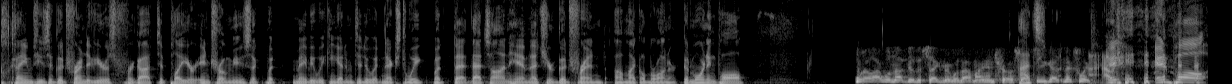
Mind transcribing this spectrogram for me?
claims he's a good friend of yours, forgot to play your intro music, but maybe we can get him to do it next week. But that that's on him. That's your good friend, uh, Michael Bronner. Good morning, Paul. Well, I will not do the segment without my intro, so I'll see you guys next week. And, and Paul,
